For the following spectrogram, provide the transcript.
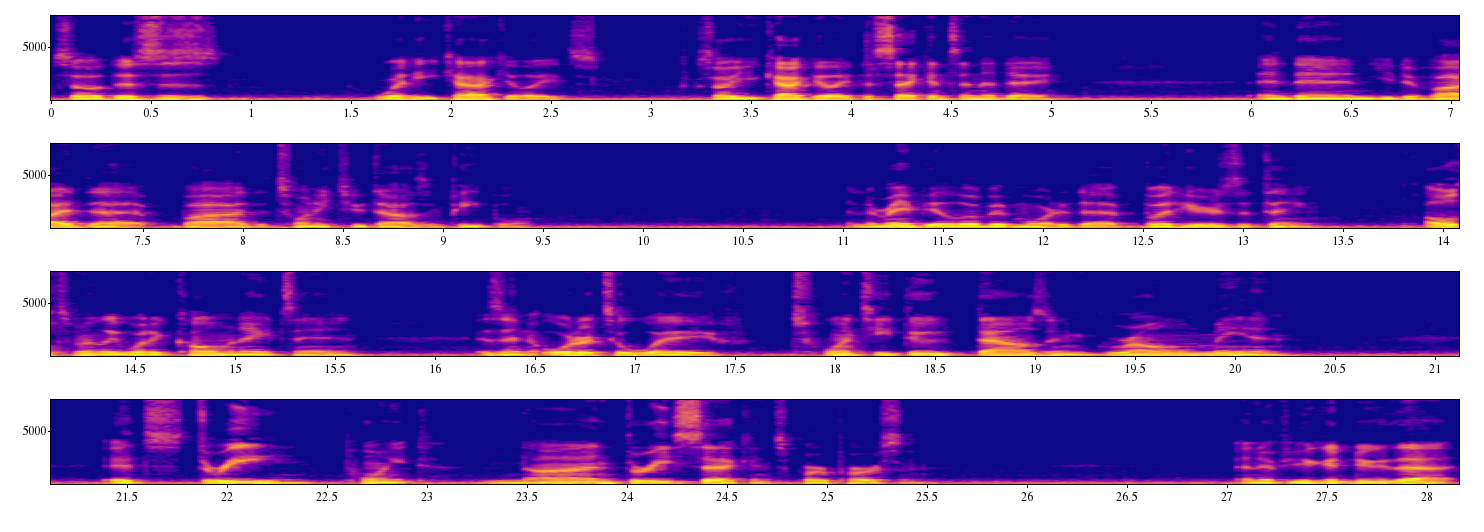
So this is what he calculates. So you calculate the seconds in a day, and then you divide that by the 22,000 people and there may be a little bit more to that, but here's the thing. Ultimately, what it culminates in is in order to wave 22,000 grown men, it's 3.93 seconds per person. And if you can do that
